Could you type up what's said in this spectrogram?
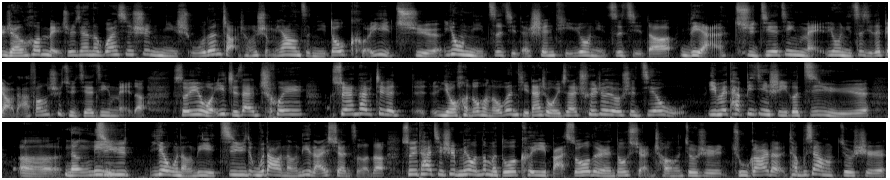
人和美之间的关系是，你无论长成什么样子，你都可以去用你自己的身体，用你自己的脸去接近美，用你自己的表达方式去接近美的。所以我一直在吹，虽然它这个有很多很多问题，但是我一直在吹，这就是街舞，因为它毕竟是一个基于。呃，能力基于业务能力，基于舞蹈能力来选择的，所以他其实没有那么多可以把所有的人都选成就是竹竿的，他不像就是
